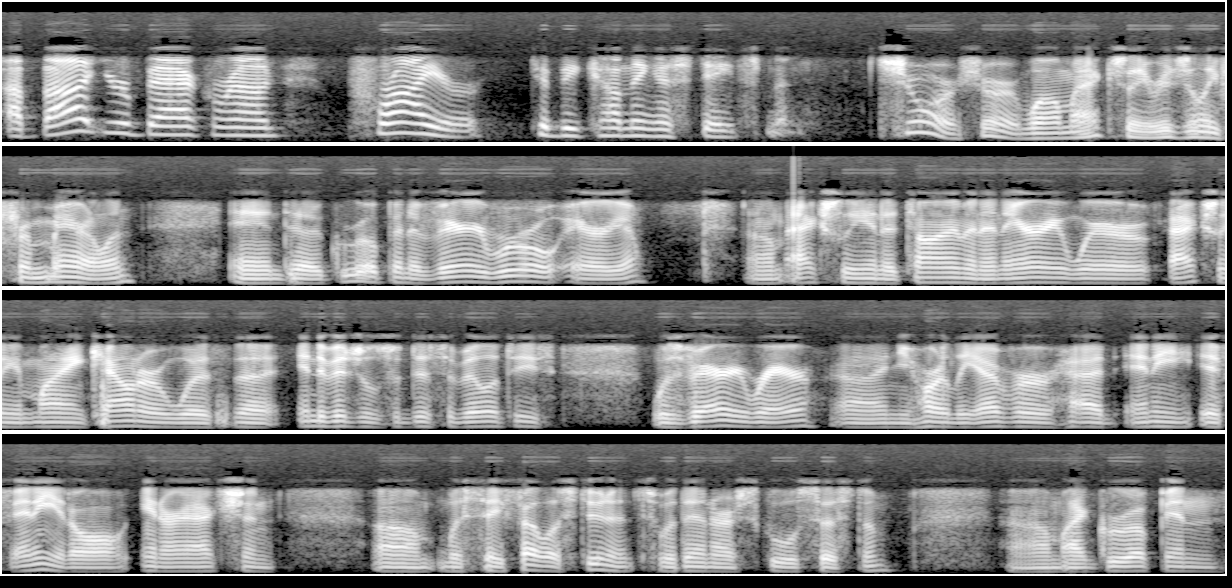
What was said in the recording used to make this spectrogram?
about your background prior to becoming a statesman? Sure, sure. Well, I'm actually originally from Maryland and uh, grew up in a very rural area. Um, actually, in a time in an area where actually my encounter with uh, individuals with disabilities was very rare, uh, and you hardly ever had any, if any at all, interaction um, with, say, fellow students within our school system. Um, I grew up in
